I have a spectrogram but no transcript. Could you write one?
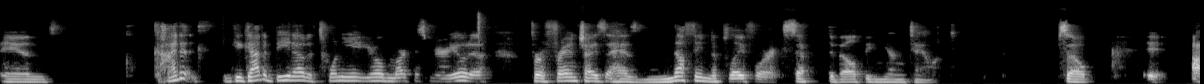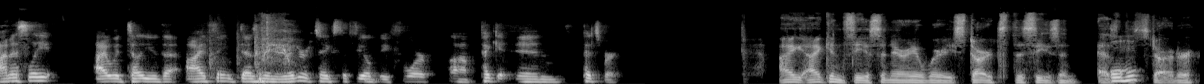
and kind of you got to beat out a 28 year old Marcus Mariota for a franchise that has nothing to play for except developing young talent. So honestly, I would tell you that I think Desmond Ridder takes the field before uh, Pickett in Pittsburgh. I, I can see a scenario where he starts the season as mm-hmm. the starter.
